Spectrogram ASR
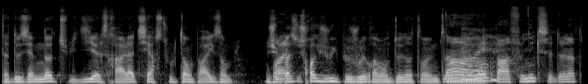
ta deuxième note, tu lui dis, elle sera à la tierce tout le temps, par exemple. Je, sais Ouais. pas- je crois que Jou, il peut jouer vraiment deux notes en même temps. Non, Ouais. non, paraphonique, c'est deux notes.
